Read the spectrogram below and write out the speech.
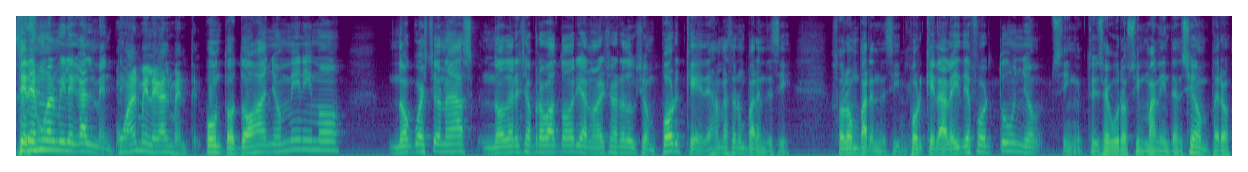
Tienes un arma ilegalmente. Un arma ilegalmente. Punto. Dos años mínimo. No cuestionas, no derecho a probatoria, no derecho a reducción. ¿Por qué? Déjame hacer un paréntesis. Solo un paréntesis. Porque la ley de Fortuño, sin, estoy seguro sin mala intención, pero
